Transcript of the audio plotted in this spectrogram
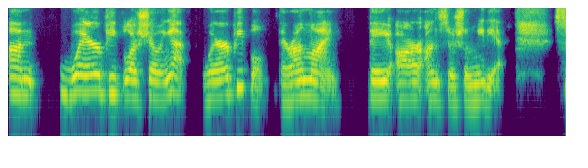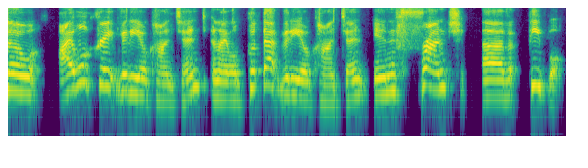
um, where people are showing up. Where are people? They're online they are on social media. So I will create video content and I will put that video content in front of people.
